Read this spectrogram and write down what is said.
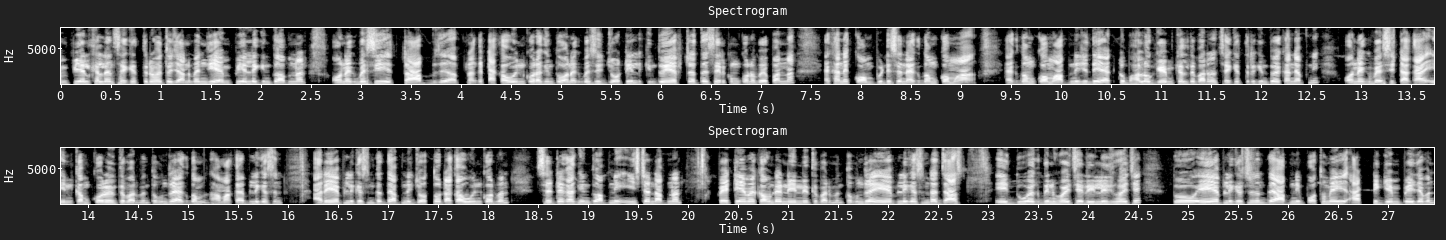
এমপিএল খেলেন, সেক্ষেত্রে হয়তো জানবেন যে এমপিএল কিন্তু আপনার অনেক বেশি টাফ যে আপনাকে টাকা উইন করা কিন্তু অনেক বেশি জটিল। কিন্তু এই সেরকম কোনো ব্যাপার না। এখানে কম্পিটিশন একদম কম একদম কম। আপনি যদি একটু ভালো গেম খেলতে পারেন, সেক্ষেত্রে কিন্তু এখানে আপনি অনেক বেশি টাকা ইনকাম করে নিতে পারবেন। তো বন্ধুরা, একদম ধামাকা অ্যাপ্লিকেশন আর এই অ্যাপ্লিকেশনটাতে আপনি যত টাকা উইন করবেন, সে টাকা কিন্তু আপনি ইনস্ট্যান্ট আপনার পেটিএম অ্যাকাউন্টে নিয়ে নিতে পারবেন। তো বন্ধুরা, এই অ্যাপ্লিকেশনটা জাস্ট এই দু একদিন হয়েছে রিলিজ হয়েছে। তো এই অ্যাপ্লিকেশনতে আপনি প্রথমে এই আটটি গেম পেয়ে যাবেন।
